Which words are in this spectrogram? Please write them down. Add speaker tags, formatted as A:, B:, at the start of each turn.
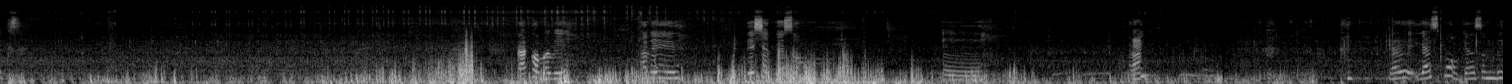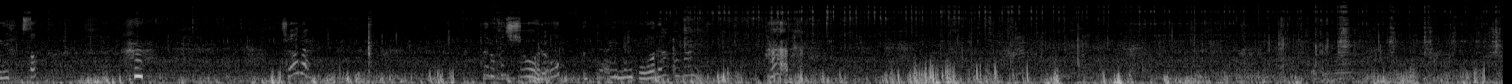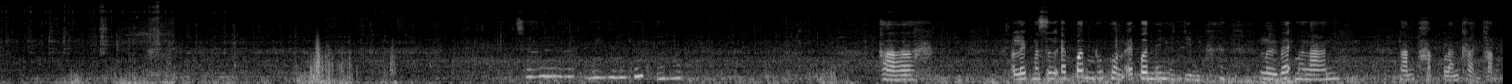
A: Alex. Där kommer vi. Här är, det kändes som eh, regn. Jag, jag smakar som det stopp. Kör där. Men du kan köra upp där inne i gården. พาอเล็กมาซื้อแอปเปิลทุกคนแอปเปิลไม่มีกิน เลยแวะมาร้านร้านผักร้านขายผัก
